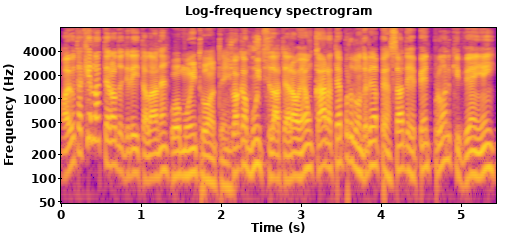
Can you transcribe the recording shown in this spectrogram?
Mailton é aquele lateral da direita lá, né? Jogou muito ontem. Joga muito esse lateral. É um cara até pro Londrina pensar de repente pro ano que vem, hein?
